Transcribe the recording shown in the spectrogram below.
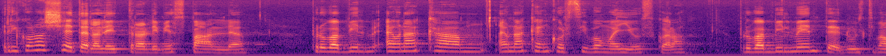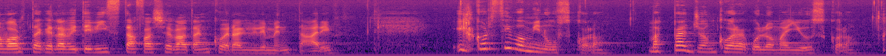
Riconoscete la lettera alle mie spalle? Probabilmente è un, H, è un H in corsivo maiuscola. Probabilmente l'ultima volta che l'avete vista facevate ancora gli elementari. Il corsivo minuscolo, ma peggio ancora quello maiuscolo.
